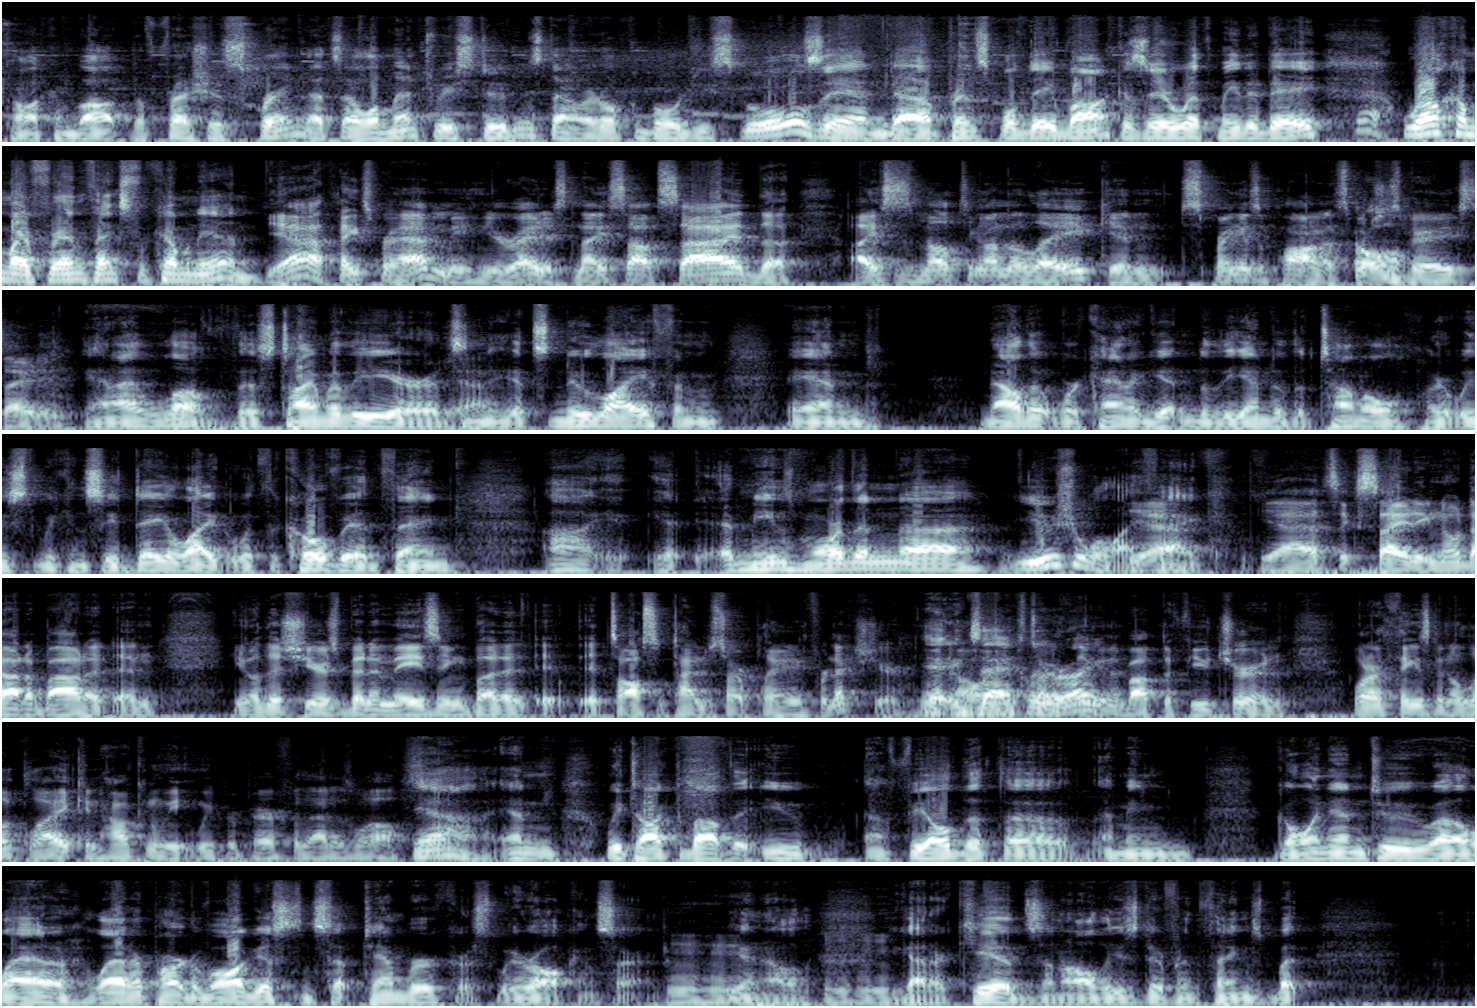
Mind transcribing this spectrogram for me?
talking about the freshest spring. That's elementary students down at Okoboji Schools, and uh, Principal Dave Vonk is here with me today. Yeah. Welcome, my friend. Thanks for coming in. Yeah, thanks for having me. You're right. It's nice outside. The ice is melting on the lake, and spring is upon us, which Oh. is very exciting. and I love this time of the year. It's Yeah. it's new life, and and now that we're kind of getting to the end of the tunnel, or at least we can see daylight with the COVID thing, uh, it, it means more than uh, usual. I Yeah, think. yeah, it's exciting, no doubt about it. And you know, this year's been amazing, but it, it, it's also time to start planning for next year. you Yeah, know, exactly start right. Thinking about the future and what are things going to look like, and how can we, we prepare for that as well. So, Yeah, and we talked about that. You uh, feel that the, I mean, going into uh, latter latter part of August and September, of course, we were all concerned. Mm-hmm. You know, you got our kids and all these different things, but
